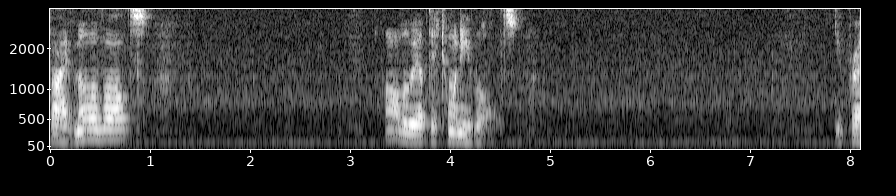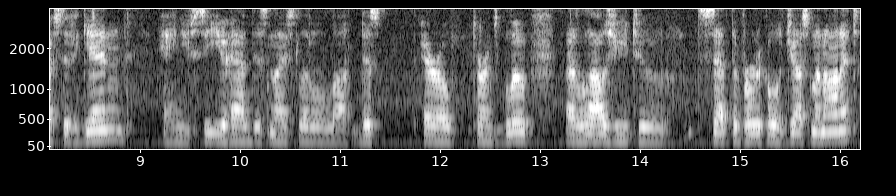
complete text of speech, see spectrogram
5 millivolts all the way up to 20 volts. You press it again and you see you have this nice little, uh, this arrow turns blue. That allows you to set the vertical adjustment on it.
